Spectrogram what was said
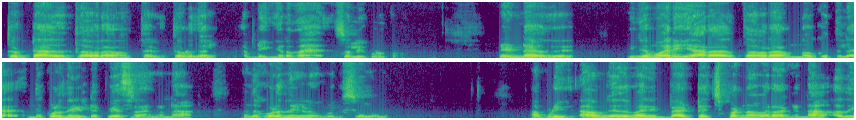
தொட்டால் அது தவறான த- தொடுதல் அப்படிங்கிறத சொல்லிக் கொடுக்கணும். ரெண்டாவது இது மாதிரி யாராவது தவறான நோக்கத்தில் அந்த குழந்தைகள்கிட்ட பேசுகிறாங்கன்னா அந்த குழந்தைங்களும் உங்களுக்கு சொல்லணும். அப்படி அவங்க அது மாதிரி பேட் டச் பண்ண வராங்கன்னா அதை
